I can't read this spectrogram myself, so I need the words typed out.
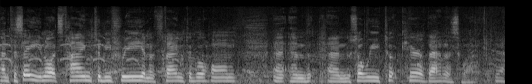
and to say you know it's time to be free and it's time to go home. And and, and so we took care of that as well. Yeah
